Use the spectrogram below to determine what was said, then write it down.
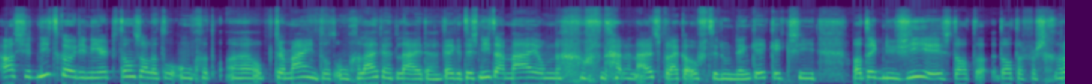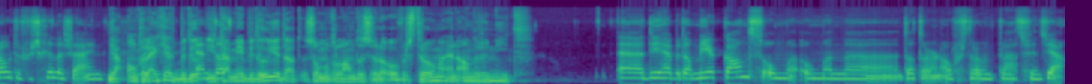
als je het niet coördineert, dan zal het uh, op termijn tot ongelijkheid leiden. Kijk, het is niet aan mij om, de, om, daar een uitspraak over te doen, denk ik. ik zie, wat ik nu zie is dat, dat er vers, grote verschillen zijn. Ja, ongelijkheid, bedoel, dat, daarmee bedoel je dat sommige landen zullen overstromen en andere niet? Eh, die hebben dan meer kans om, om een, eh, dat er een overstroming plaatsvindt. Ja.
